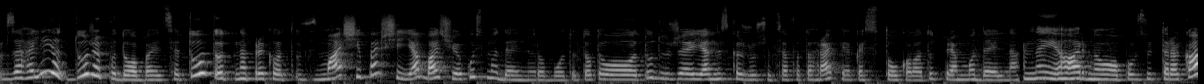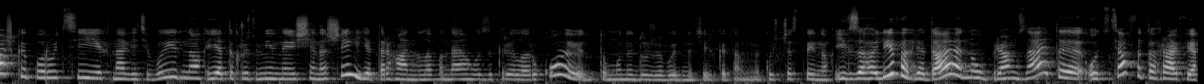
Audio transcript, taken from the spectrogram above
взагалі дуже подобається. Тут, от, наприклад, в Маші першій я бачу якусь модельну роботу. Тобто тут вже я не скажу, що це фотографія якась стокова, тут прям модельна. В неї гарно повзуть таракашки по руці, їх навіть видно. Я так розумію, в неї ще на шиї є тарган, але вона його закрила рукою, тому не дуже видно тільки там якусь частину. І взагалі виглядає, ну прям знаєте, от ця фотографія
